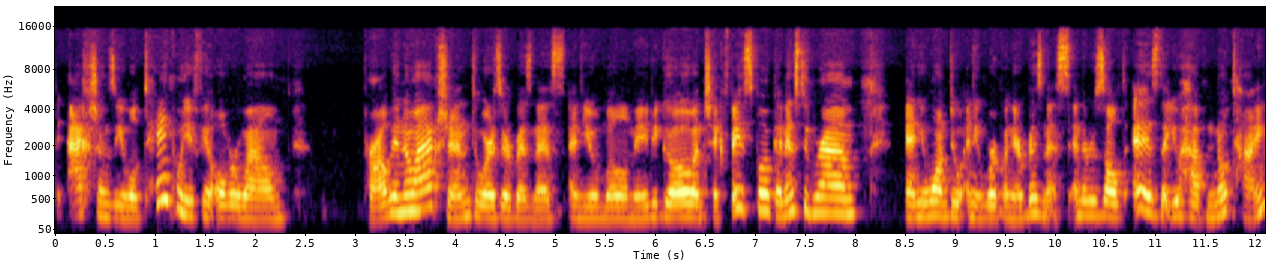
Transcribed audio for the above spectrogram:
The actions you will take when you feel overwhelmed, probably no action towards your business, and you will maybe go and check Facebook and Instagram and you won't do any work on your business. And the result is that you have no time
